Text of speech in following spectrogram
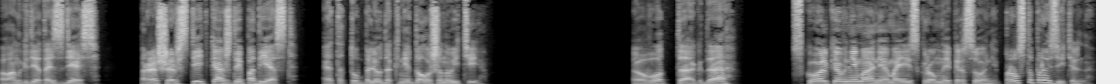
«Он где-то здесь! Прошерстить каждый подъезд! Этот ублюдок не должен уйти!» Вот так, да? Сколько внимания моей скромной персоне, просто поразительно.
